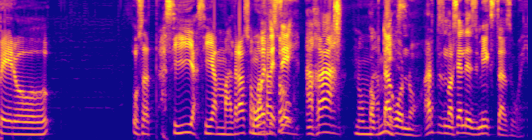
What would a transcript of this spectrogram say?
Pero. O sea, así, así a madrazo, madrazo. UFC, ajá. No mames. Octágono, artes marciales mixtas, güey.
